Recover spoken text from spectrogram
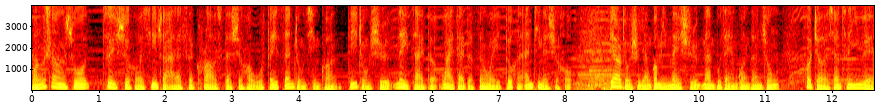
网络上说，最适合欣赏 Alice Cross 的时候，无非三种情况：第一种是内在的、外在的氛围都很安静的时候；第二种是阳光明媚时，漫步在阳光当中；或者乡村音乐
